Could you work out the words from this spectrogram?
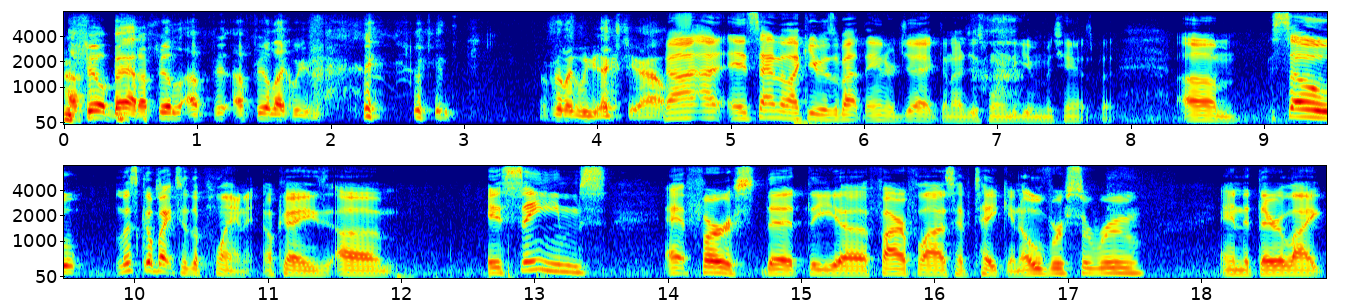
I feel bad. I feel I feel I feel like we I feel like we extra out. No, I, I, it sounded like he was about to interject, and I just wanted to give him a chance. But um, so let's go back to the planet. Okay, um, it seems at first that the uh, Fireflies have taken over Saru, and that they're like,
